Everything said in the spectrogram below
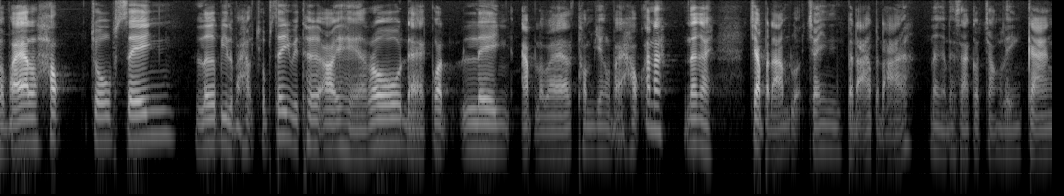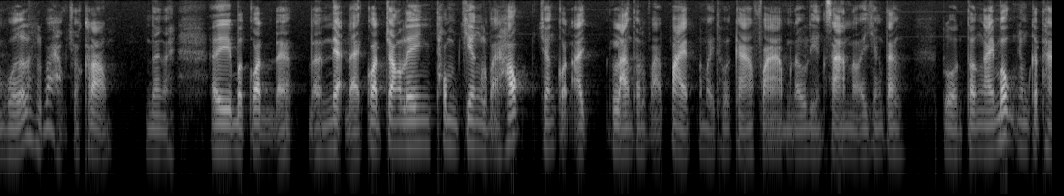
level 6ចូលផ្សេងលើពី level 6ចូលផ្សេងវាធ្វើឲ្យ hero ដែលគាត់លេង up level ធំជាង level 6ណាហ្នឹងហើយចាប់ផ្ដើមលក់ចេញបដើបដើហ្នឹងដោយសារគាត់ចង់លេងកាង world level 6ចុះក្រោមហ្នឹងហើយហើយបើគាត់អ្នកដែលគាត់ចង់លេងធំជាង level 6អញ្ចឹងគាត់អាចឡើងទៅ level 8ដើម្បីធ្វើការ farm នៅលៀងសាននៅអីចឹងទៅព្រោះតថ្ងៃមុខខ្ញុំគិតថា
